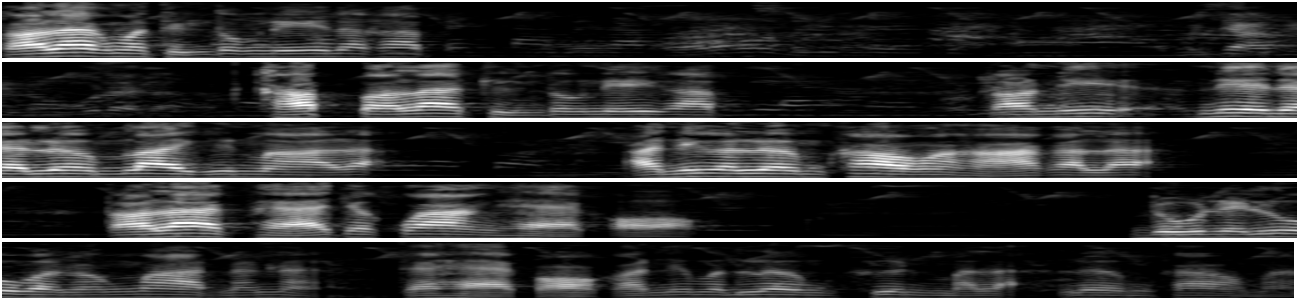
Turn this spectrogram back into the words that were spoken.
ตอนแรกมาถึงตรงนี้นะครับ มันยาวถึงรู้เลยเหรอครับตอนแรกถึงตรงนี้ครับ ตอนนี้เนี่ยเนี่ยเริ่มไล่ขึ้นมาแล้วอันนี้ก็เริ่มเข้ามาหากันแล้วตอนแรกแผลจะกว้างแหกออก ดูในรูปมันน้องมาดนั้นน่ะจะแหกออกอันนี้มันเริ่มขึ้นมาละเริ่มเข้ามา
